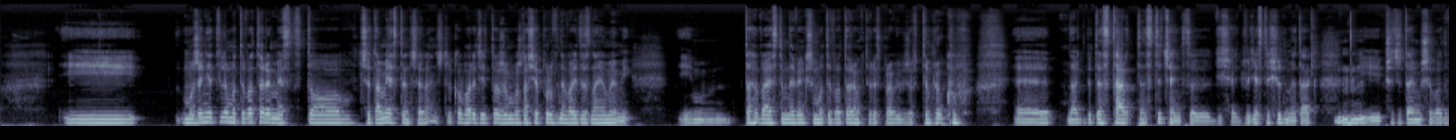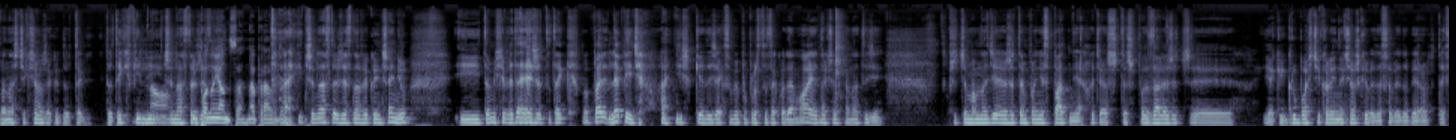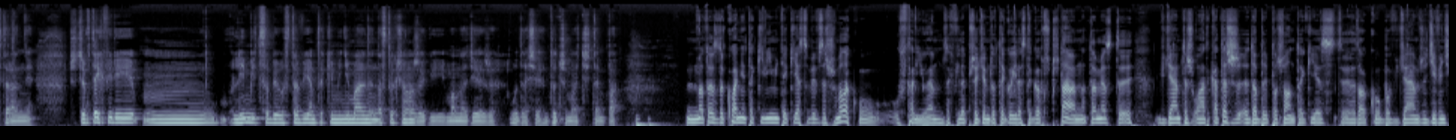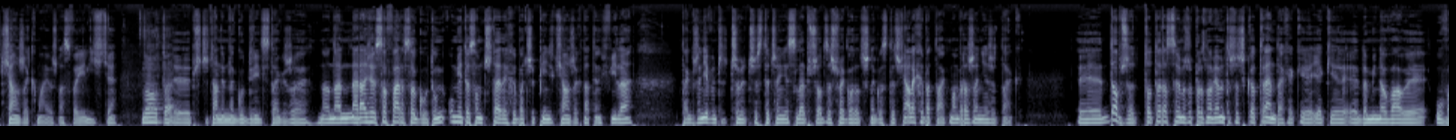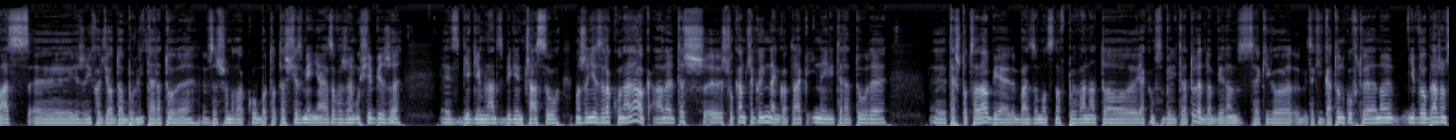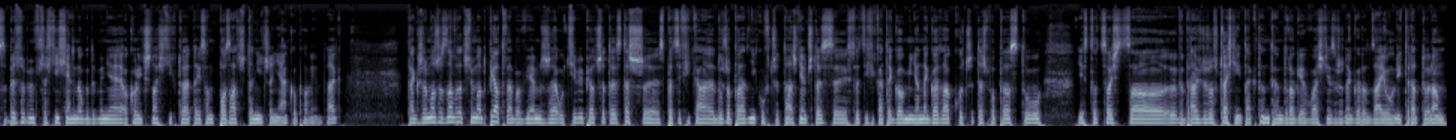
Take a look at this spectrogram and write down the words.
i może nie tyle motywatorem jest to, czy tam jest ten challenge, tylko bardziej to, że można się porównywać ze znajomymi. I to chyba jest tym największym motywatorem, który sprawił, że w tym roku e, no jakby ten start, ten styczeń, co dzisiaj 27, tak? Mm-hmm. I przeczytałem już chyba 12 książek do, te, do tej chwili. No, i 13 imponujące, jest, naprawdę. I 13 już jest na wykończeniu. I to mi się wydaje, że to tak lepiej działa niż kiedyś, jak sobie po prostu zakładałem, o, jedna książka na tydzień. Przy czym mam nadzieję, że tempo nie spadnie, chociaż też zależy, czy jakiej grubości kolejne książki będę sobie dobierał tutaj starannie. Przy czym w tej chwili mm, limit sobie ustawiłem taki minimalny na 100 książek i mam nadzieję, że uda się dotrzymać tempa. No to jest dokładnie taki limit, jaki ja sobie w zeszłym roku ustaliłem. Za chwilę przejdziemy do tego, ile z tego przeczytałem. Natomiast y, widziałem też u Arka też dobry początek jest y, roku, bo widziałem, że 9 książek ma już na swojej liście. No tak. Y, przeczytanym na Goodreads, także no, na, na razie so far so good. U, u mnie to są cztery chyba, czy pięć książek na tę chwilę. Także nie wiem, czy, czy, czy styczeń jest lepszy od zeszłego rocznego stycznia, ale chyba tak, mam wrażenie, że tak. Y, dobrze, to teraz sobie może porozmawiamy troszeczkę o trendach, jakie, jakie dominowały u Was, y, jeżeli chodzi o dobór literatury w zeszłym roku, bo to też się zmienia. Ja zauważyłem u siebie, że z biegiem lat, z biegiem czasu, może nie z roku na rok, ale też szukam czego innego, tak? Innej literatury, Y, też to, co robię, bardzo mocno wpływa na to, jaką sobie literaturę dobieram, z, jakiego, z jakich gatunków, które no, nie wyobrażam sobie, żebym wcześniej sięgnął, gdyby nie okoliczności, które tutaj są poza czytelnicze, niejako powiem, tak? Także może znowu zaczniemy od Piotra, bo wiem, że u ciebie, Piotrze, to jest też y, specyfika, dużo poradników czytasz. Nie wiem, czy to jest y, specyfika tego minionego roku, czy też po prostu jest to coś, co wybrałeś dużo wcześniej, tak? Tę, tę drogę właśnie z różnego rodzaju literaturą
